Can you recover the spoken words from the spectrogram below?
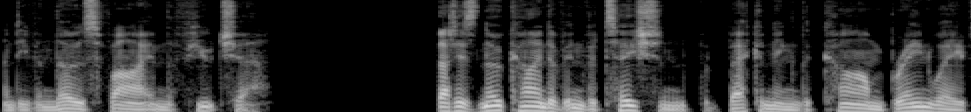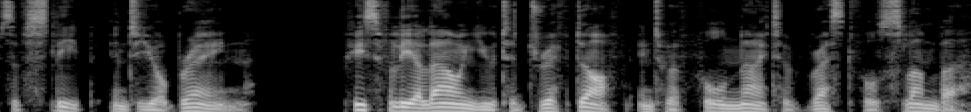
and even those far in the future. That is no kind of invitation for beckoning the calm brainwaves of sleep into your brain, peacefully allowing you to drift off into a full night of restful slumber.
